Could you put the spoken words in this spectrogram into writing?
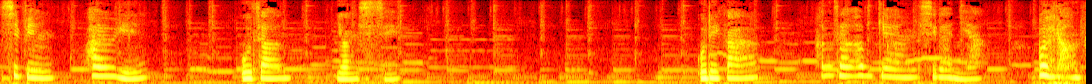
10일 화요일 오전 10시 우리가 항상 함께할 시간이야. 뭐 이런.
